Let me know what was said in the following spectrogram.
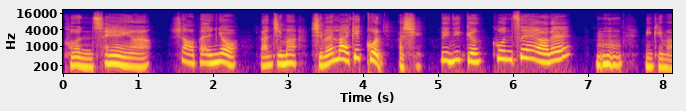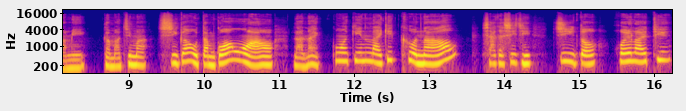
困醒啊，小朋友，咱今嘛是要来去困，还是你已经困醒啊咧？咪去妈咪，干嘛今嘛时间有淡薄晚哦，咱来赶紧来去困啊哦。下个星期记得回来听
